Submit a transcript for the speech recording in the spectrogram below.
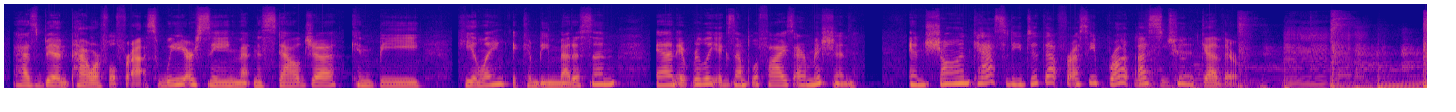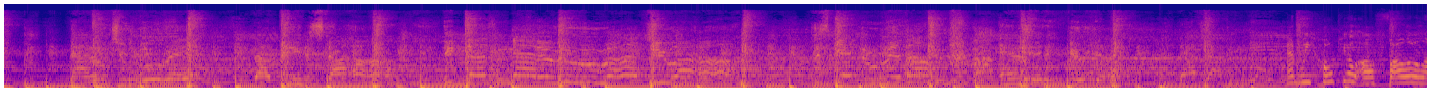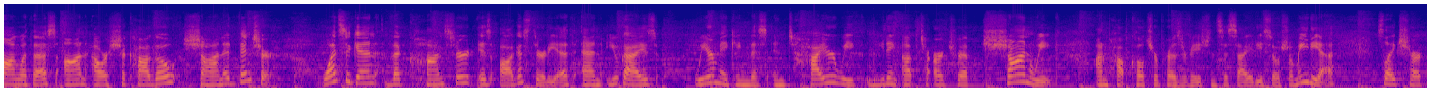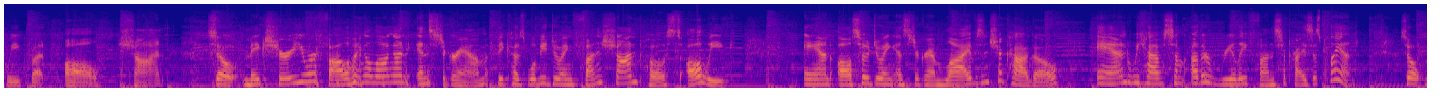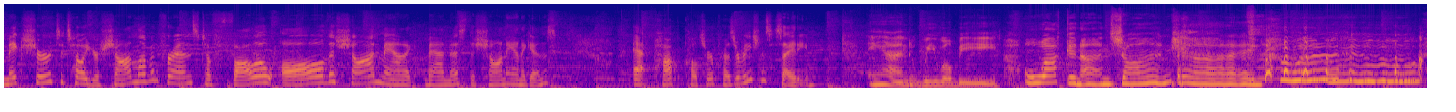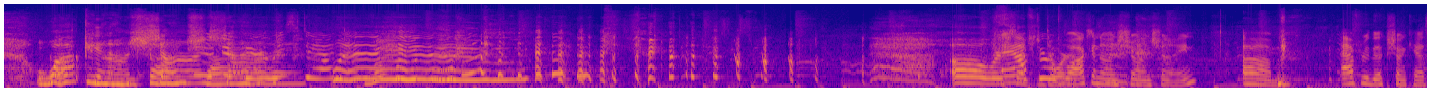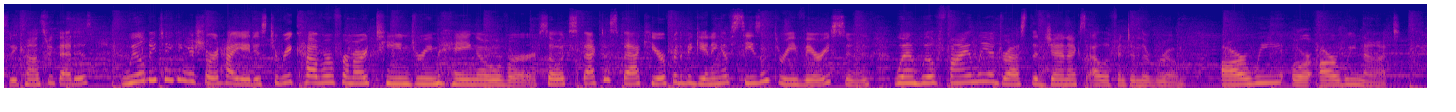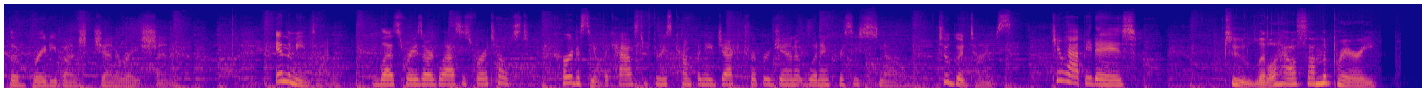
has been powerful for us. We are seeing that nostalgia can be healing, it can be medicine, and it really exemplifies our mission. And Shaun Cassidy did that for us. He brought us together. Now hope you'll all follow along with us on our Chicago Shaun adventure. Once again, the concert is August 30th, and you guys, we are making this entire week leading up to our trip Shaun Week on Pop Culture Preservation Society social media. It's like Shark Week, but all Shaun. So make sure you are following along on Instagram because we'll be doing fun Shaun posts all week and also doing Instagram lives in Chicago. And we have some other really fun surprises planned. So make sure to tell your Shaun loving friends to follow all the Shaun man- madness, the Shaunanigans, at Pop Culture Preservation Society. And we will be walking on sunshine. Woo. Walking on sunshine. Oh, we're after such dorks. walking on Shaunshine, um, after the Shaun Cassidy concert, that is, we'll be taking a short hiatus to recover from our teen dream hangover. So expect us back here for the beginning of season three very soon, when we'll finally address the Gen X elephant in the room. Are we or are we not the Brady Bunch generation? In the meantime, let's raise our glasses for a toast, courtesy of the cast of Three's Company, Jack Tripper, Janet Wood, and Chrissy Snow. Two good times. Two happy days. To Little House on the Prairie.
